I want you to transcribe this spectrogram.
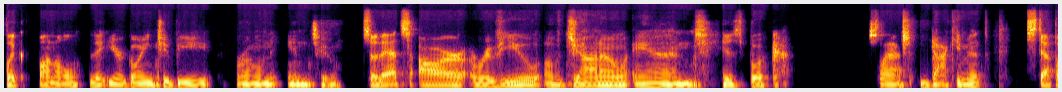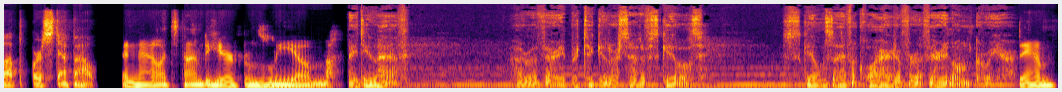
click funnel that you're going to be thrown into. So that's our review of Jonno and his book slash document, Step Up or Step Out. And now it's time to hear from Liam. I do have are a very particular set of skills skills I've acquired over a very long career. Sam,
